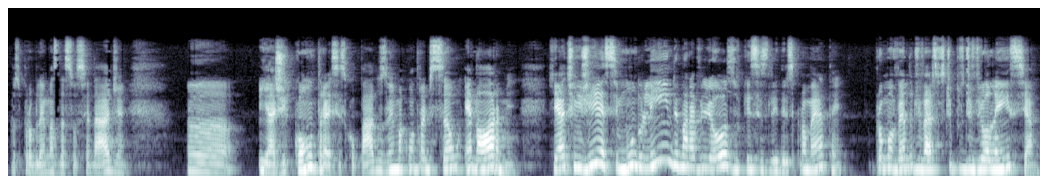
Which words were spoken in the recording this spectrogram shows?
para os problemas da sociedade uh, e agir contra esses culpados, vem uma contradição enorme, que é atingir esse mundo lindo e maravilhoso que esses líderes prometem, promovendo diversos tipos de violência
